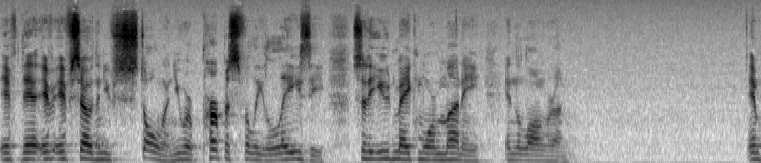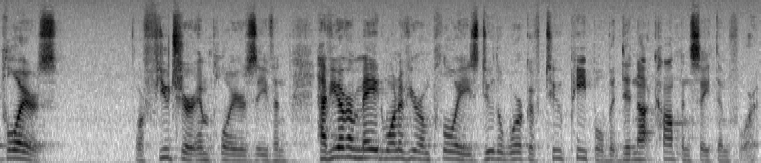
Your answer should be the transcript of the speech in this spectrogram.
If, the, if, if so, then you've stolen. You were purposefully lazy so that you'd make more money in the long run. Employers, or future employers even. Have you ever made one of your employees do the work of two people but did not compensate them for it?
